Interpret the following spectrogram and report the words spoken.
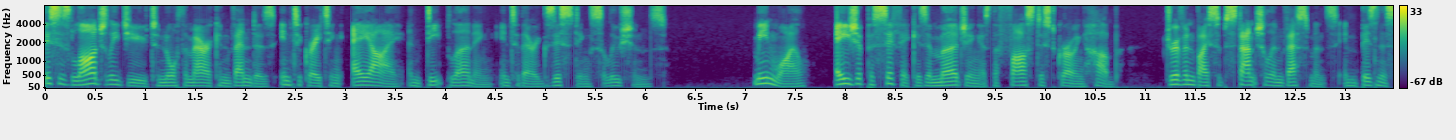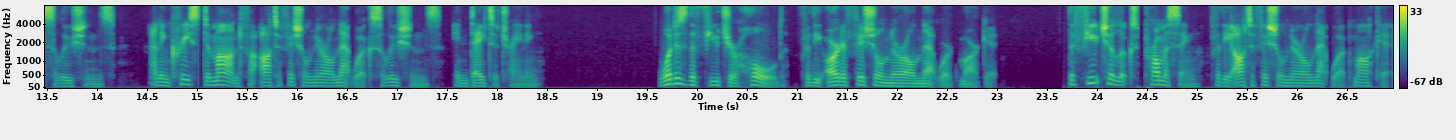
This is largely due to North American vendors integrating AI and deep learning into their existing solutions. Meanwhile, Asia Pacific is emerging as the fastest growing hub, driven by substantial investments in business solutions and increased demand for artificial neural network solutions in data training. What does the future hold for the artificial neural network market? The future looks promising for the artificial neural network market.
